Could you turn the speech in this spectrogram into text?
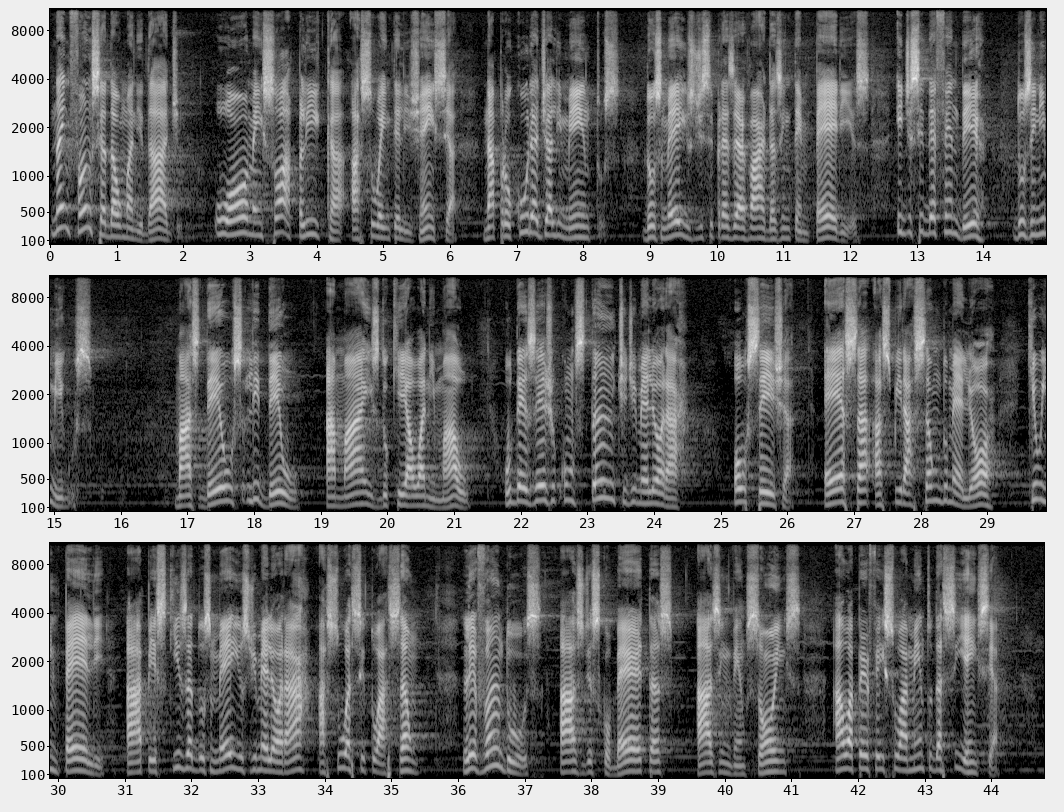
Na infância da humanidade, o homem só aplica a sua inteligência na procura de alimentos, dos meios de se preservar das intempéries e de se defender dos inimigos. Mas Deus lhe deu, a mais do que ao animal, o desejo constante de melhorar, ou seja, essa aspiração do melhor que o impele à pesquisa dos meios de melhorar a sua situação levando-os às descobertas, às invenções, ao aperfeiçoamento da ciência,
